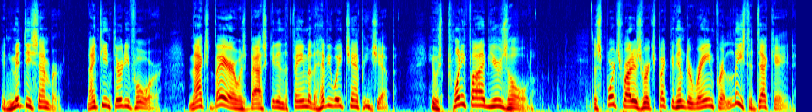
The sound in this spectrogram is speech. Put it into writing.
in mid December, 1934, Max Baer was basking in the fame of the heavyweight championship. He was 25 years old. The sports writers were expecting him to reign for at least a decade.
